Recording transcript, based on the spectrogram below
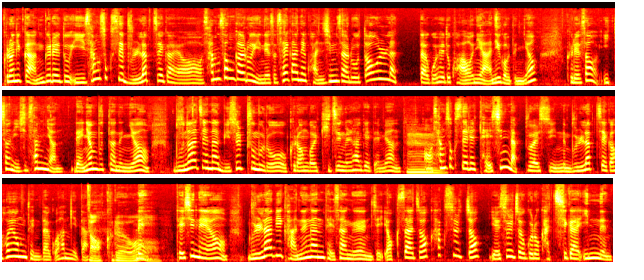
그러니까 안 그래도 이 상속세 물납제가요 삼성가로 인해서 세간의 관심사로 떠올랐 다고 해도 과언이 아니거든요. 그래서 2023년 내년부터는요 문화재나 미술품으로 그런 걸 기증을 하게 되면 음. 어, 상속세를 대신 납부할 수 있는 물납제가 허용된다고 합니다. 아, 그래요? 네. 대신에요 물납이 가능한 대상은 이제 역사적, 학술적, 예술적으로 가치가 있는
